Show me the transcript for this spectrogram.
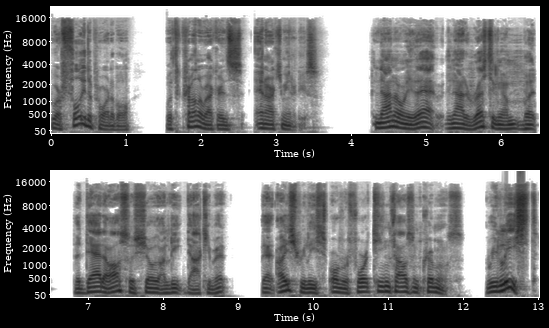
who are fully deportable with criminal records in our communities. Not only that, they're not arresting them, but the data also showed a leaked document that ICE released over 14,000 criminals. Released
